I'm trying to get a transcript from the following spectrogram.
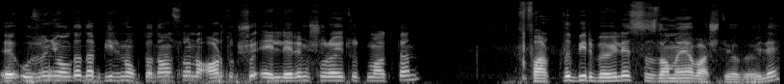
e, uzun yolda da bir noktadan sonra artık şu ellerim şurayı tutmaktan farklı bir böyle sızlamaya başlıyor böyle.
